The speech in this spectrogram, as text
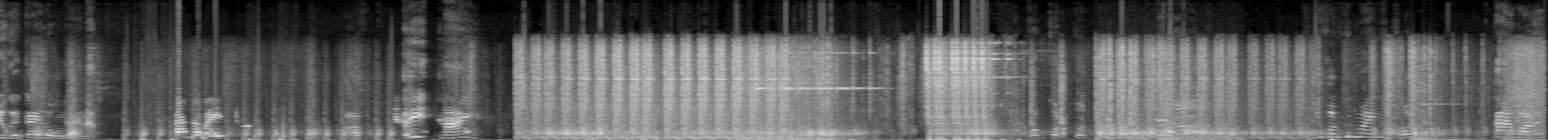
อยู่ใกล้ๆโรงงานอะ น่าจะไปเอ่อ เอ้ย นาย กดกดกดมีคนขึ้นมาอีกหนึ่งคนตายบอลเลย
